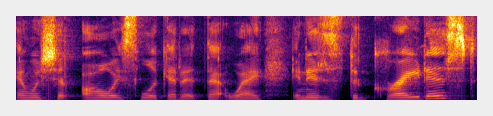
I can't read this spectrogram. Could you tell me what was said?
and we should always look at it that way. And it is the greatest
